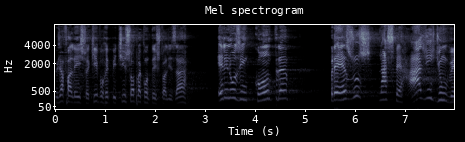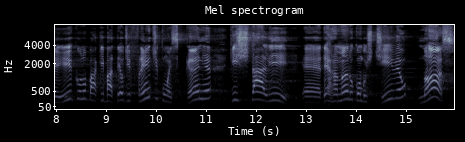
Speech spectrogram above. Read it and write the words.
eu já falei isso aqui, vou repetir só para contextualizar. Ele nos encontra presos nas ferragens de um veículo que bateu de frente com a Scania, que está ali é, derramando combustível, nós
